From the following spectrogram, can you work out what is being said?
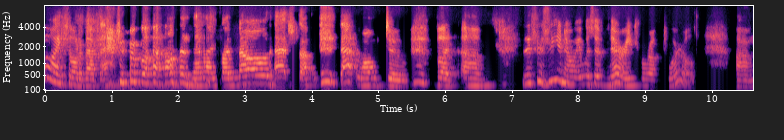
oh, I thought about that for a while, and then I thought, no, that's not, that won't do. But um, this is, you know, it was a very corrupt world, um,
